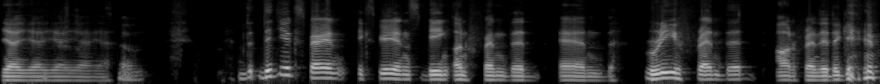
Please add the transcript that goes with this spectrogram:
Yeah, yeah, yeah, yeah, yeah. so, D- did you experience experience being unfriended and refriended, unfriended again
